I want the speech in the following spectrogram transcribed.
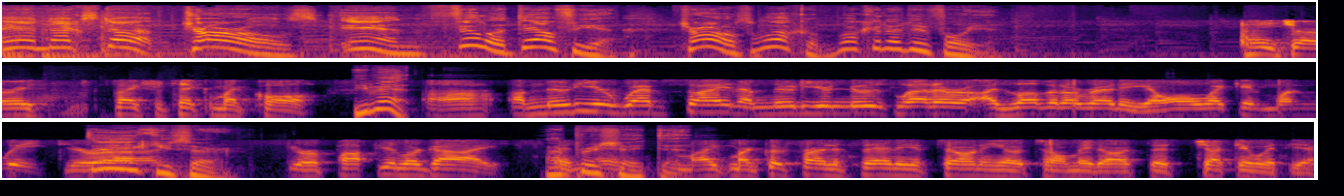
And next up, Charles in Philadelphia. Charles, welcome. What can I do for you? Hey, Jerry. Thanks for taking my call. You bet. Uh, I'm new to your website. I'm new to your newsletter. I love it already. All like in one week. You're, Thank uh, you, sir. You're a popular guy. I appreciate and that. My, my good friend in San Antonio told me to, to check in with you.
